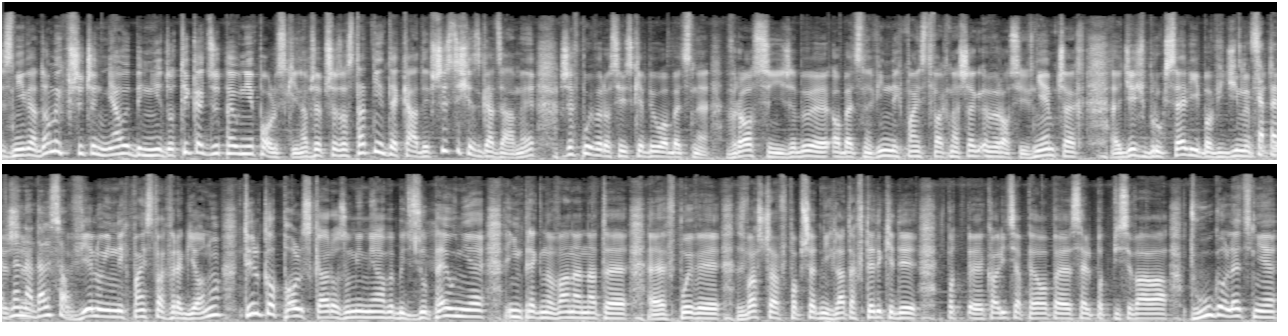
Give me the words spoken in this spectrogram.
z niewiadomych przyczyn miałyby nie dotykać zupełnie Polski. Na przykład przez ostatnie dekady wszyscy się zgadzamy, że wpływy rosyjskie były obecne w Rosji, że były obecne w innych państwach naszego, w Rosji, w Niemczech, e, gdzieś w Brukseli, bo widzimy Zapewne nadal są. w wielu innych państwach w regionu, tylko Polska, rozumiem, miałaby być zupełnie impregnowana na te wpływy, zwłaszcza w poprzednich latach, wtedy, kiedy pod, e, koalicja PO-PSL podpisywała długoletnie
